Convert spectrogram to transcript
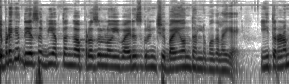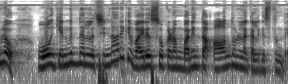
ఇప్పటికే దేశవ్యాప్తంగా ప్రజల్లో ఈ వైరస్ గురించి భయోందనలు మొదలయ్యాయి. ఈ తరుణంలో ఓ ఎనిమిది నెలల చిన్నారికి వైరస్ సోకడం మరింత ఆందోళన కలిగిస్తుంది.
